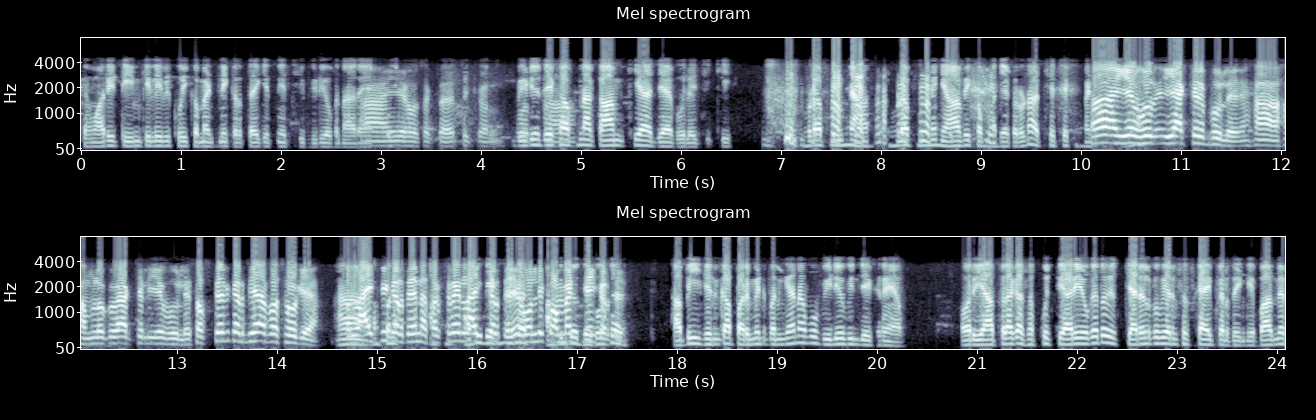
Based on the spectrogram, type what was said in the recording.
कि हमारी टीम के लिए भी कोई कमेंट नहीं करता है कि इतनी अच्छी वीडियो बना रहे हाँ। हैं ये हो सकता है ठीक है। वीडियो देखा हाँ। अपना काम किया जय भोले जी की। थोड़ा पुण्य थोड़ा पुण्य यहाँ भी कमा दिया करो ना अच्छे अच्छे कमेंट हाँ ये भूल ये एक्चुअली भूल है। हाँ हम लोग को एक्चुअली ये भूल है। सब्सक्राइब कर दिया बस हो गया। हाँ, लाइक भी करते हैं ना सब्सक्राइब अभी लाइक करते हैं ओनली कमेंट तो नहीं करते। अभी जिनका परमिट बन गया ना वो वीडियो भी देख रहे हैं आप। और यात्रा का सब कुछ तैयारी हो गया तो इस चैनल को भी अनसब्सक्राइब कर देंगे। बाद में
